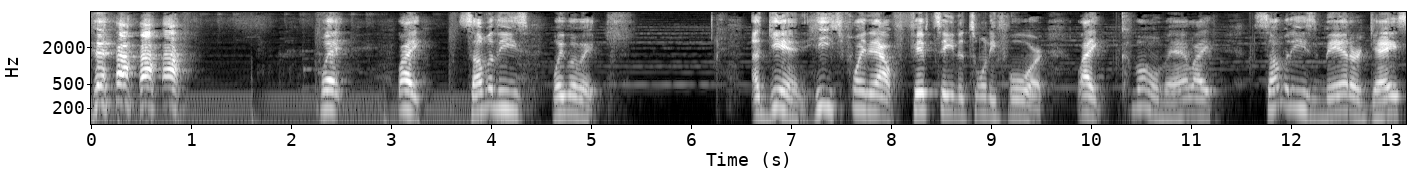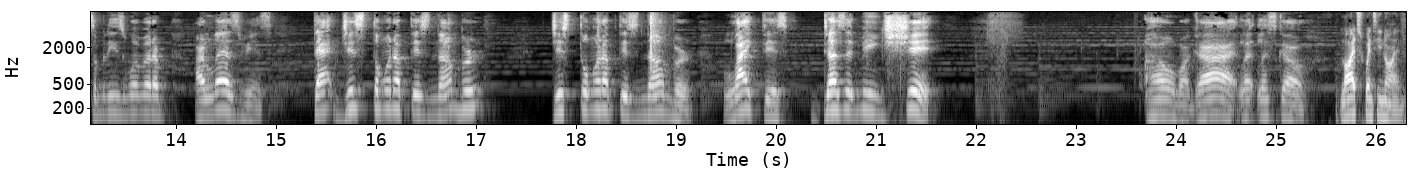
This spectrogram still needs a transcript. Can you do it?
but like some of these, wait, wait, wait. Again, he's pointing out 15 to 24. Like, come on, man. Like, some of these men are gay, some of these women are, are lesbians. That just throwing up this number, just throwing up this number like this doesn't mean shit. Oh my god, Let, let's go. Lie 29.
